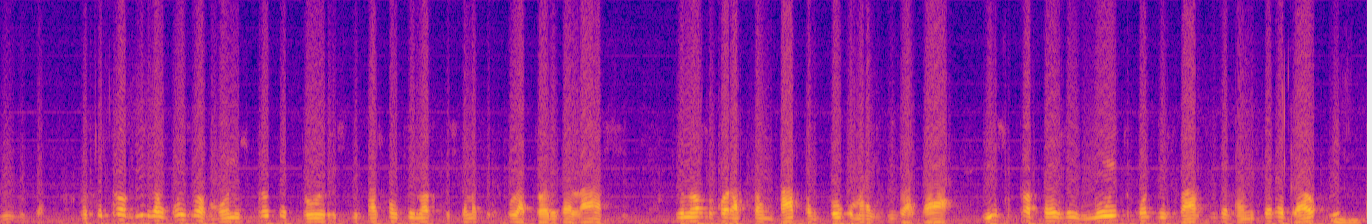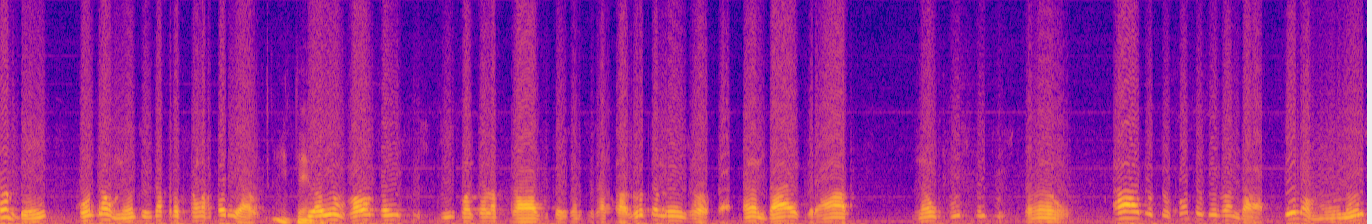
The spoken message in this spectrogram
física, você produz alguns hormônios protetores que faz com que o nosso sistema circulatório relaxe, que o nosso coração bata um pouco mais devagar. Isso protege muito contra o infarto do derrame cerebral e também contra aumentos da pressão arterial. Entendo. E aí eu volto a insistir com aquela frase que a gente já falou também, Jota. Andar é grátis, não custa um tostão. Ah, doutor, quanto eu devo andar? Pelo menos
